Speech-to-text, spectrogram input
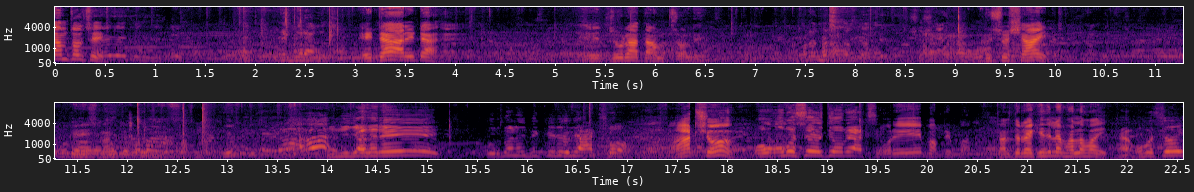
দাম চলছে? এটা আর এটা? জোড়া দাম চলে। দুশো ষাট। তিরিশ ভাঙতে বলা কুরবানির বিক্রি হবে আটশো। আটশো? ও অবশ্যই হইতে হবে আটশো। ওরে বাপরে বাপ। তাহলে তো রেখে দিলে ভালো হয়। হ্যাঁ অবশ্যই।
